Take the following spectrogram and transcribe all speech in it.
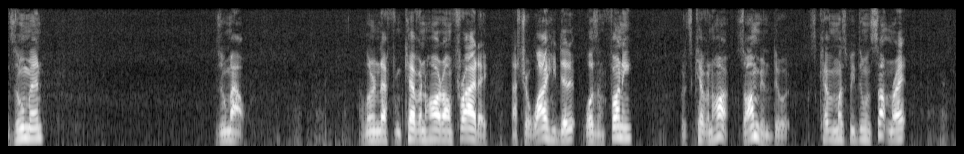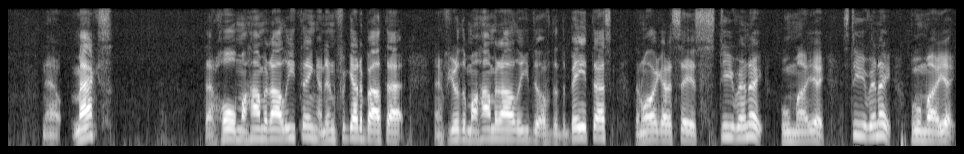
Zoom in. Zoom out. I learned that from Kevin Hart on Friday. Not sure why he did it. Wasn't funny, but it's Kevin Hart, so I'm to do it. Kevin must be doing something right. Now, Max, that whole Muhammad Ali thing, I didn't forget about that. And if you're the Muhammad Ali of the debate desk, then all I got to say is Stephen A. Boomaye. Stephen A. Boomaye.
